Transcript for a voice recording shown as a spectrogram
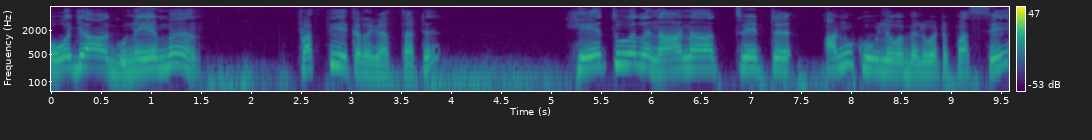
ඕජා ගුණයම ප්‍රත්‍ය කරගත්තට හේතුවල නානාත්වයට අනුකූලව බැලුවට පස්සේ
